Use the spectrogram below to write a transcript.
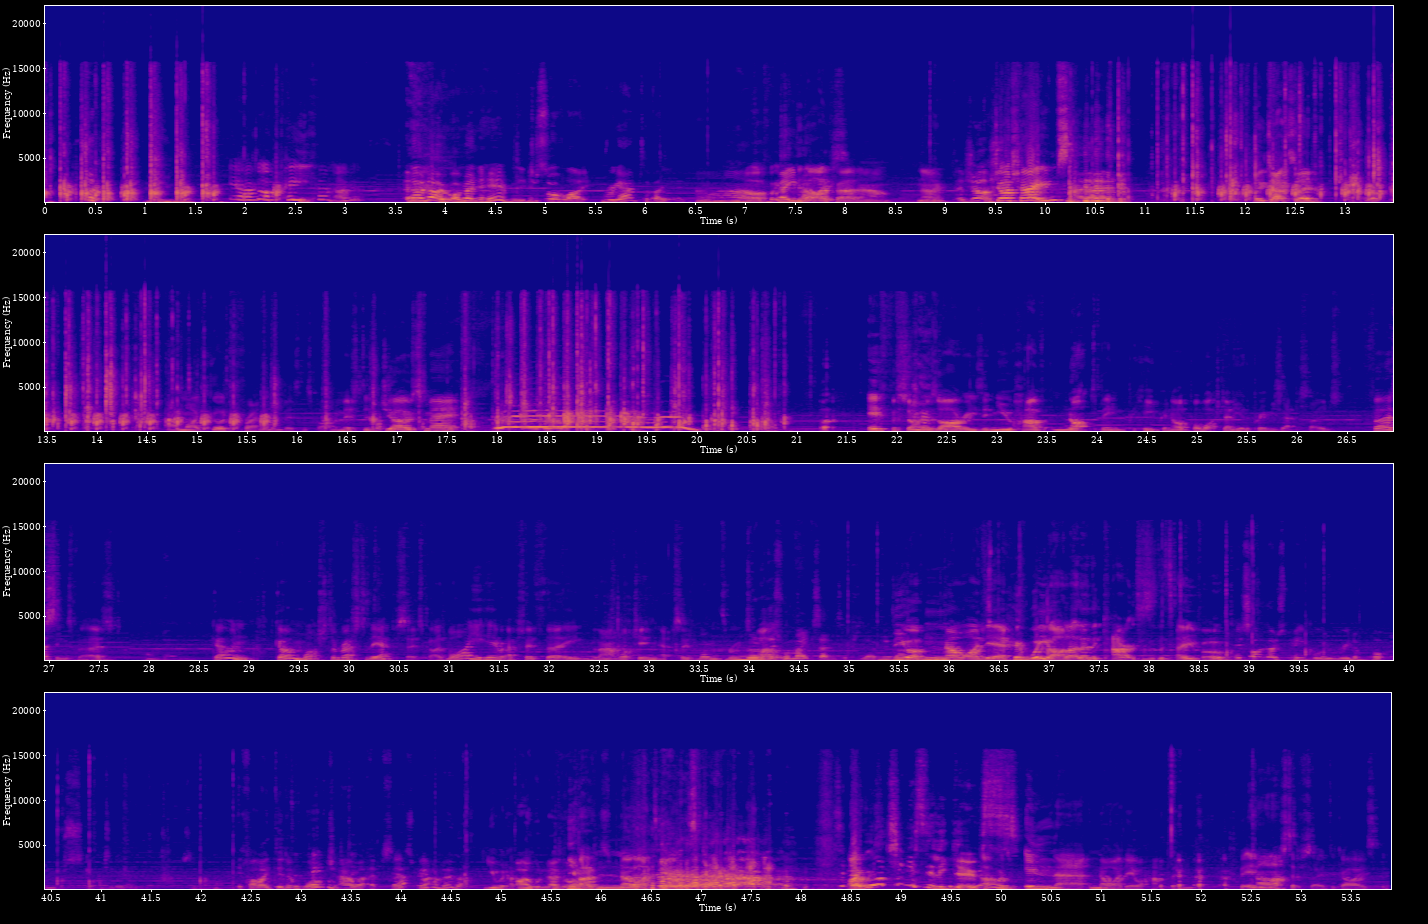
Yeah, I got a peek, haven't I? I got... No, no, I meant him. He just sort of like reactivated. Oh, I thought you did Baymax. iFair down. No. And Josh. Josh Hames. Luke Jackson. And my good friend and business partner, Mr. Joe Smith. If for some bizarre reason you have not been keeping up or watched any of the previous episodes, first things first, go and go and watch the rest of the episodes, guys. Why are you here at episode 13 without watching episodes 1 through 12? None of this will make sense if you don't do that. you have no idea who we are, let alone the characters at the table. It's like those people who read a book and just skip to the end. If I didn't Did watch people our do- yeah, episodes, people back, do that. You would have. I wouldn't know who You I have no idea. I was, watching you, silly goose. I was in there, no idea what happened. But in our last episode, the guys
